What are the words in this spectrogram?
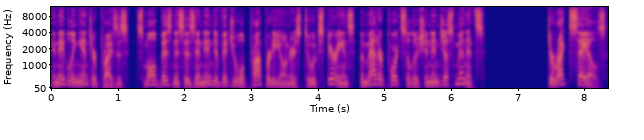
enabling enterprises, small businesses, and individual property owners to experience the Matterport solution in just minutes. Direct sales.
